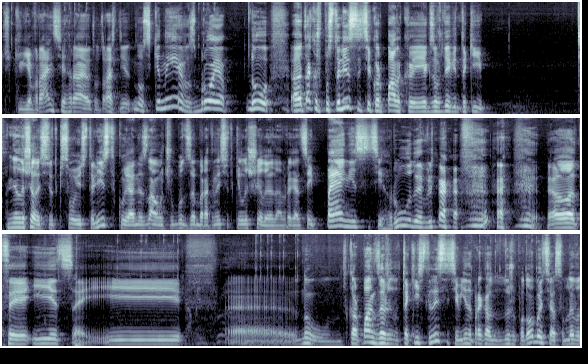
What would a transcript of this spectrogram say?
тільки я вранці граю, тут разні ну, скини, зброя. Ну, е, також по стилістиці Корпанк, як завжди, він такий. Не лишили все-таки свою стилістику, я не знав, чи будуть забирати. Вони все-таки лишили, наприклад, цей пеніс, ці груди, бля. От, і це. І. Е, ну, завжди в такій стилістиці мені, наприклад, дуже подобається, особливо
